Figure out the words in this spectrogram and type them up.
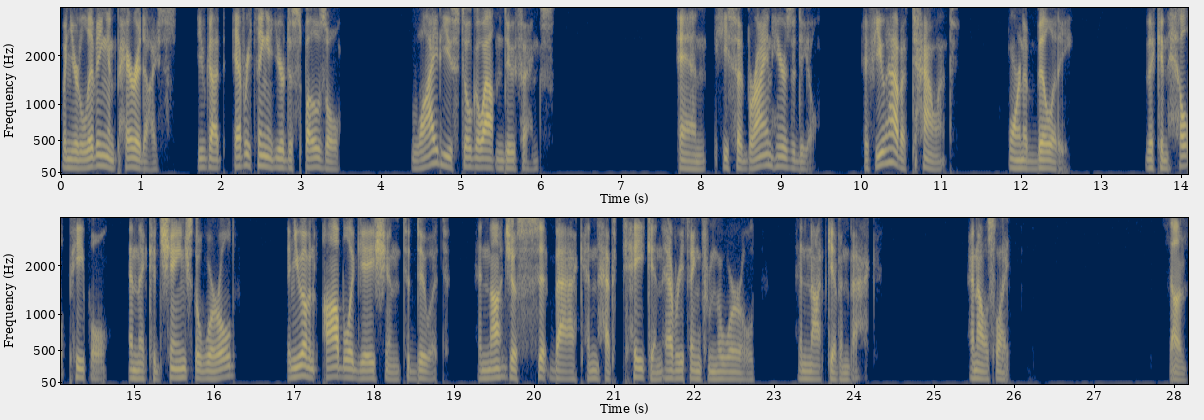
when you're living in paradise, you've got everything at your disposal. Why do you still go out and do things? And he said, Brian, here's the deal. If you have a talent or an ability that can help people and that could change the world, then you have an obligation to do it and not just sit back and have taken everything from the world and not given back. And I was like, done.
